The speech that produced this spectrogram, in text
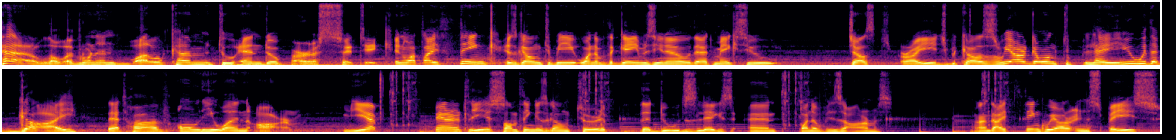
Hello everyone and welcome to Endoparasitic. In what I think is going to be one of the games, you know, that makes you just rage because we are going to play with a guy that have only one arm. Yep, apparently something is going to rip the dude's legs and one of his arms. And I think we are in space,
